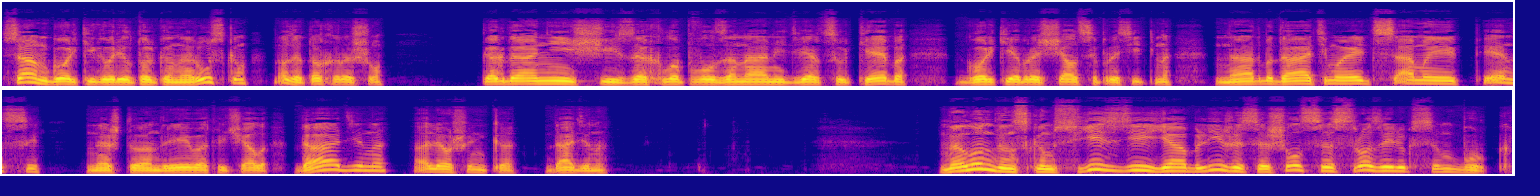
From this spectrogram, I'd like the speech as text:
Сам Горький говорил только на русском, но зато хорошо. Когда нищий захлопывал за нами дверцу кеба, Горький обращался просительно, «Надо бы дать ему эти самые пенсы», на что Андреева отвечала, «Дадина, Алешенька, дадина». На лондонском съезде я ближе сошелся с Розой Люксембург.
